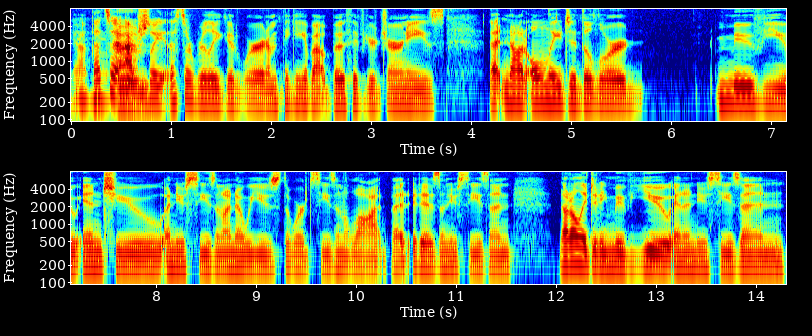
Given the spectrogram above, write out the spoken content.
Yeah, that's a, Um, actually that's a really good word. I'm thinking about both of your journeys. That not only did the Lord move you into a new season. I know we use the word season a lot, but it is a new season. Not only did He move you in a new season,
